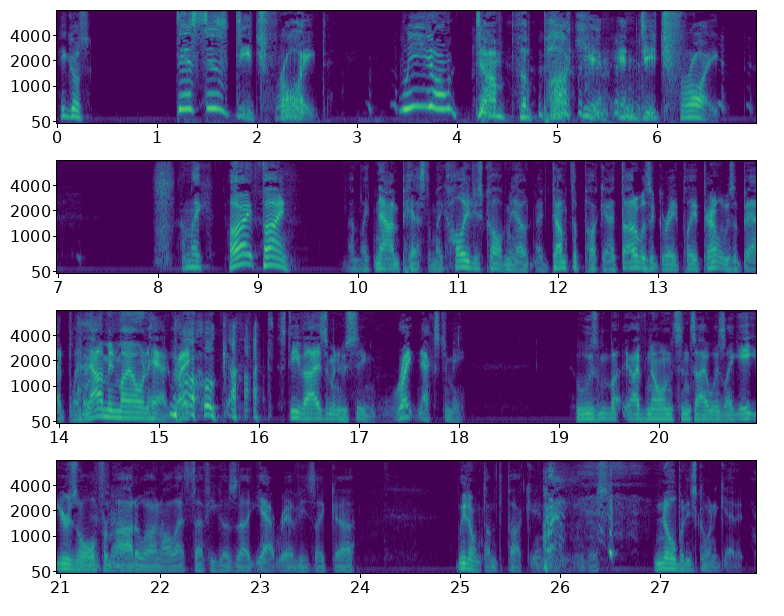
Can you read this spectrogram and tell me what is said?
He goes, this is Detroit. We don't dump the puck in in Detroit. I'm like, all right, fine. I'm like, now I'm pissed. I'm like, Holly just called me out and I dumped the puck and I thought it was a great play. Apparently it was a bad play. Now I'm in my own head, right? Oh God. Steve Yzerman, who's sitting right next to me, who's I've known since I was like eight years old from Ottawa and all that stuff. He goes, uh, "Yeah, Riv." He's like, uh, "We don't dump the puck in." He goes, "Nobody's going to get it."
